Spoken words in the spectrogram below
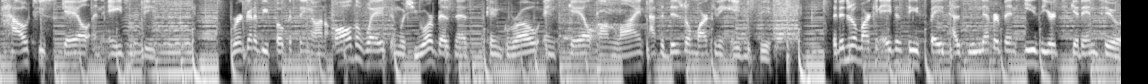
How to Scale an Agency. We're going to be focusing on all the ways in which your business can grow and scale online as a digital marketing agency. The digital marketing agency space has never been easier to get into.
